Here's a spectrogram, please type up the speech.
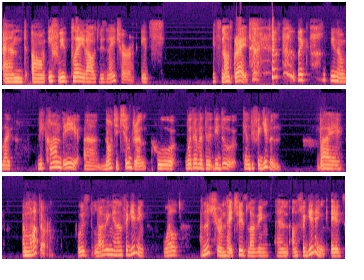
And um, if we play it out with nature it's it's not great. Like you know like we can't be uh, naughty children who whatever the, we do can be forgiven by a mother who is loving and unforgiving. Well i'm not sure nature is loving and unforgiving. It's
